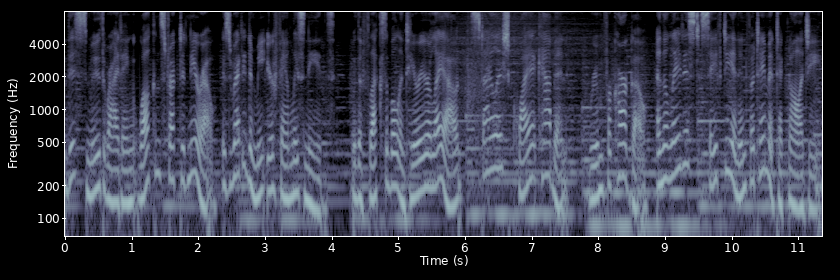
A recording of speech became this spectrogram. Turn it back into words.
This smooth-riding, well-constructed Niro is ready to meet your family's needs. With a flexible interior layout, stylish, quiet cabin, room for cargo, and the latest safety and infotainment technology,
